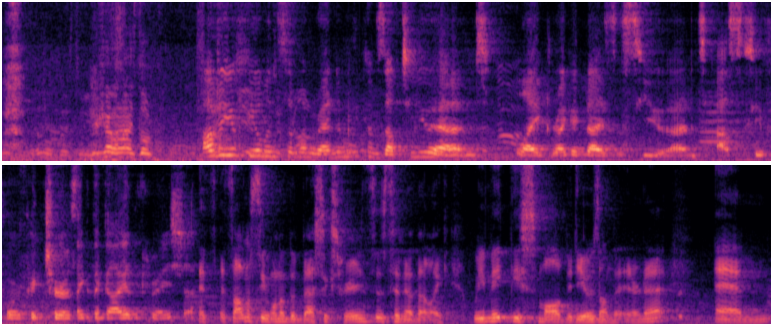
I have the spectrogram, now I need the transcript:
Philip, nice to meet you. You have a nice dog. How do you feel when someone randomly comes up to you and like recognizes you and asks you for pictures, like the guy in Croatia? it's, it's honestly one of the best experiences to know that like we make these small videos on the internet and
